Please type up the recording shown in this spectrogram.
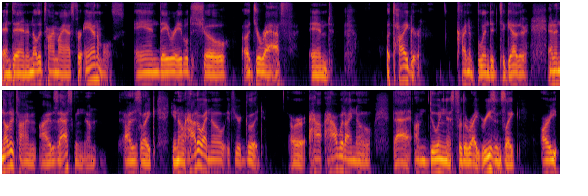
And then another time i asked for animals and they were able to show a giraffe and a tiger kind of blended together. And another time i was asking them i was like you know how do i know if you're good? Or how how would i know that i'm doing this for the right reasons? Like are you,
